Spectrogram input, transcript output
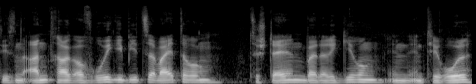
diesen Antrag auf Ruhegebietserweiterung zu stellen bei der Regierung in, in Tirol.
